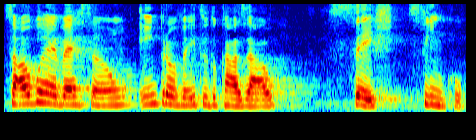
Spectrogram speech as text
salvo reversão em proveito do casal. 6. 5.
